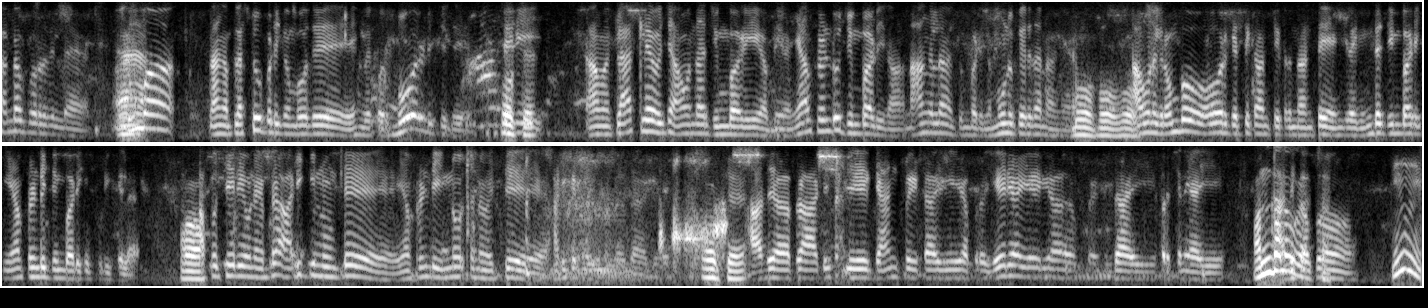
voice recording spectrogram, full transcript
சண்டை போடுறது இல்ல சும்மா நாங்க பிளஸ் டூ படிக்கும் போது எங்களுக்கு ஒரு போர் அடிச்சுது. சரி. அவன் கிளாஸ்லயே வச்சு அவன் தான் ஜிம்பாடி அப்படின்னு. என் ஃப்ரெண்டும் ஜிம்பாடி தான். நாங்கெல்லாம் ஜிம்பாடி இல்ல. மூணு பேர் தான் நாங்க. அவனுக்கு ரொம்ப ஓவர் கெத்து காமிச்சிட்டு இருந்தான்ட்டு எங்களுக்கு இந்த ஜிம்பாடிக்கு என் ஃப்ரெண்டு ஜிம்பாடிக்கு பிடிக்கல. அப்ப சரி இவனை எப்படியும் அடிக்கணும்ட்டு என் ஃப்ரெண்டு இன்னொருத்தனை வச்சு அடிக்க ட்ரை பண்ணது அது. ஓகே. அது அப்புறம் அடிச்சு கேங் ஃபைட் ஆகி அப்புறம் ஏரியா ஏரியா இதாகி பிரச்சனை ஆகி அந்த அளவுக்கு? அதுக்கப்புறம் ம்.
